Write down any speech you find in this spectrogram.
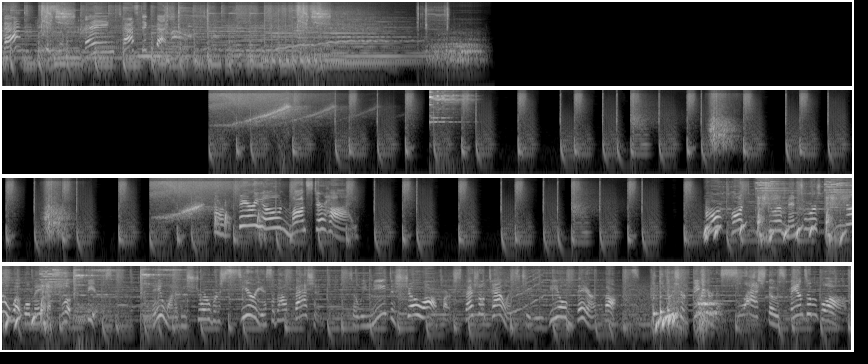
that is fantastic fashion. Monster High. Our Haunt Couture mentors know what will make us look fierce. They want to be sure we're serious about fashion, so we need to show off our special talents to reveal their thoughts. Use your finger to slash those phantom blobs.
